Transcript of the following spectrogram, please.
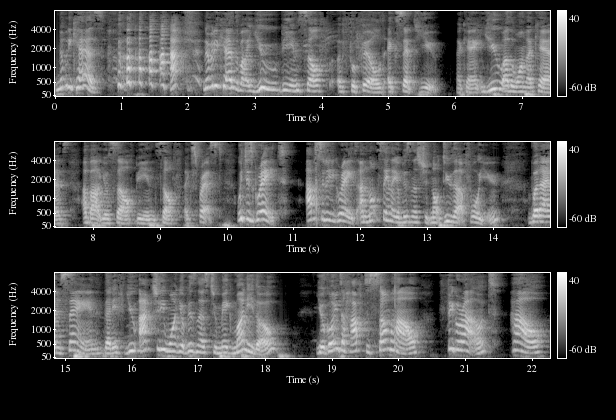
nobody cares. Nobody cares about you being self fulfilled except you okay? You are the one that cares about yourself being self expressed which is great. Absolutely great. I'm not saying that your business should not do that for you, but I am saying that if you actually want your business to make money, though, you're going to have to somehow figure out how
